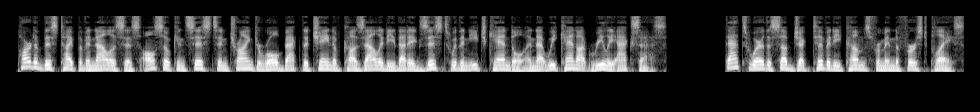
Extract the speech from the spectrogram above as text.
Part of this type of analysis also consists in trying to roll back the chain of causality that exists within each candle and that we cannot really access. That's where the subjectivity comes from in the first place.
